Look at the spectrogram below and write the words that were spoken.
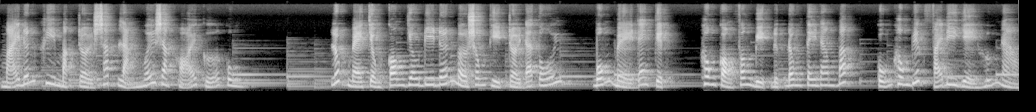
mãi đến khi mặt trời sắp lặn mới ra khỏi cửa cung. Lúc mẹ chồng con dâu đi đến bờ sông thì trời đã tối, bốn bề đen kịch không còn phân biệt được đông tây nam bắc, cũng không biết phải đi về hướng nào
